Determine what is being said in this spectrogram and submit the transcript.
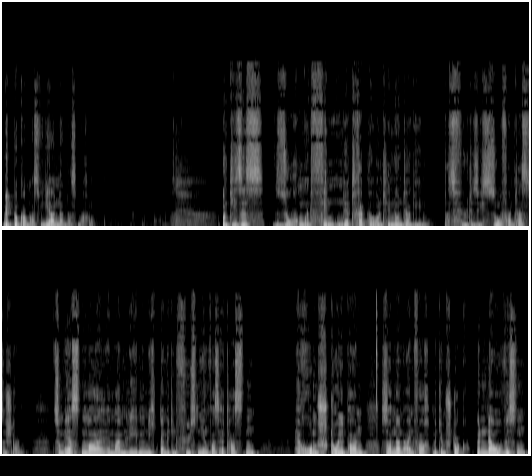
mitbekommen hast, wie die anderen das machen. Und dieses Suchen und Finden der Treppe und hinuntergehen, das fühlte sich so fantastisch an zum ersten Mal in meinem Leben nicht mehr mit den Füßen irgendwas ertasten, herumstolpern, sondern einfach mit dem Stock genau wissen,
